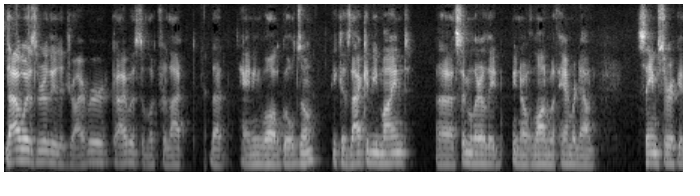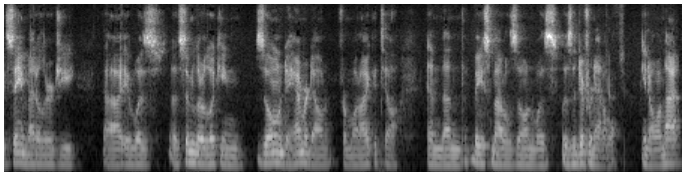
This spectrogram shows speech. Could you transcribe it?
that was really the driver guy was to look for that that hanging wall gold zone because that could be mined uh, similarly, you know, along with Hammerdown, same circuit, same metallurgy. Uh, it was a similar looking zone to Hammerdown from what I could tell, and then the base metal zone was was a different animal, gotcha. you know, and that.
